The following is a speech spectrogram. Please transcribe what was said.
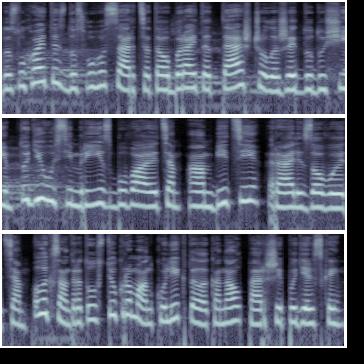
дослухайтесь до свого серця та обирайте те, що лежить до душі. Тоді усі мрії збуваються, а амбіції реалізовуються. Олександра Толстюк, Роман Кулік, телеканал Перший Подільський.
